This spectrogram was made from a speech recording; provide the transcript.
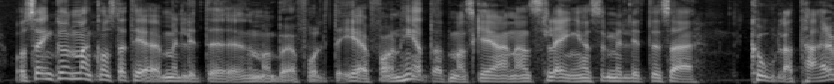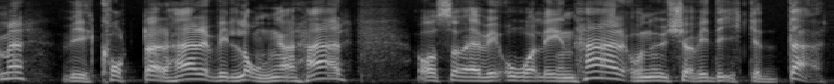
Och sen kunde man konstatera med lite, när man börjar få lite erfarenhet att man ska gärna slänga sig med lite så här coola termer. Vi kortar här, vi långar här och så är vi all in här och nu kör vi diket där.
